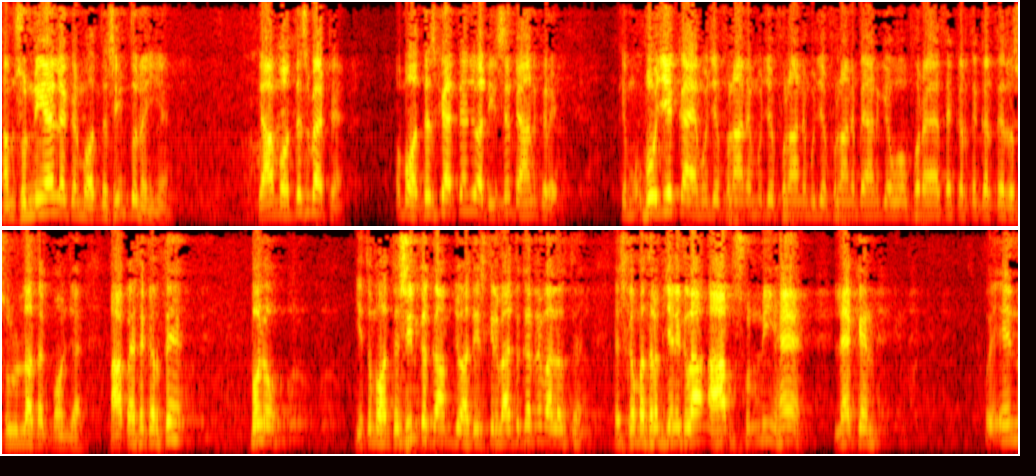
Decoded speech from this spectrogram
ہم سننی ہیں لیکن محدثین تو نہیں ہیں۔ کیا محدث بیٹھے ہیں؟ وہ محدث کہتے ہیں جو حدیث بیان کرے کہ وہ یہ کہے، مجھے فلانے مجھے فلانے مجھے فلانے بیان کیا، وہ فرا ایسے کرتے کرتے رسول اللہ تک پہنچ جائے۔ آپ ایسے کرتے ہیں؟ بولو۔ یہ تو محدثین کا کام جو حدیث کی روایت کرنے والے ہوتے ہیں۔ اس کا مطلب یہ نکلا، آپ سننی ہیں لیکن ان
